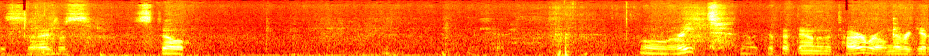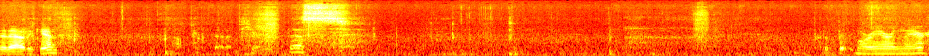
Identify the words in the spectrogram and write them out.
This side was still okay. Alright, now I put that down in the tire where I'll never get it out again. I'll pick that up here like this. Bit more air in there.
